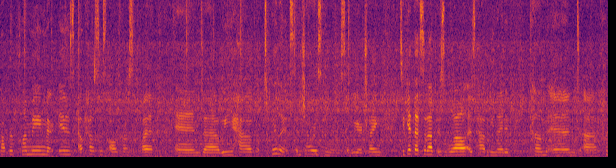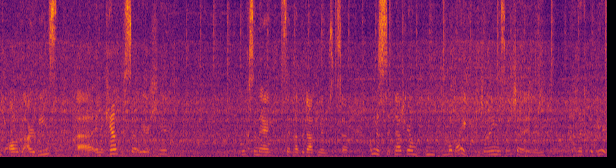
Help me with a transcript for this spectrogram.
proper plumbing. There is outhouses all across the playa, and uh, we have toilets and showers coming. So we are trying to get that set up as well as have United come and uh, pump all of the RVs uh, in the camp. So we are here. Luke's in there setting up the documents and stuff. I'm just sitting out here on, on my bike, enjoying the sunshine and having a couple beers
